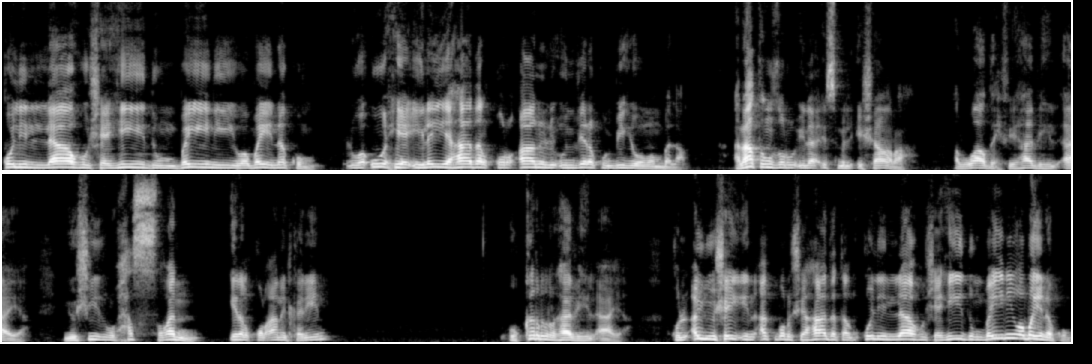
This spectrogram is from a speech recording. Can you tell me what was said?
قل الله شهيد بيني وبينكم واوحي الي هذا القران لانذركم به ومن بلغ. الا تنظروا إلى اسم الاشاره الواضح في هذه الايه؟ يشير حصرا إلى القران الكريم. اكرر هذه الايه. قل اي شيء اكبر شهاده؟ قل الله شهيد بيني وبينكم.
